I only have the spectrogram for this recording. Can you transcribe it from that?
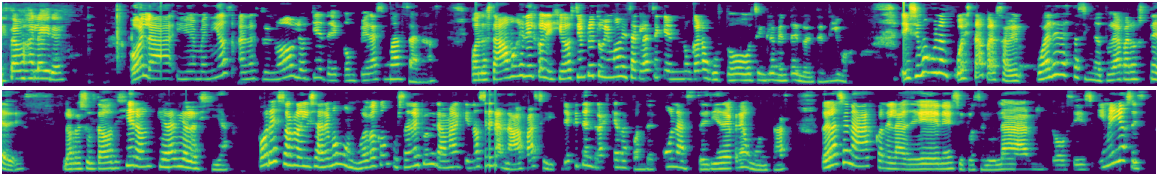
Estamos al aire. Hola y bienvenidos a nuestro nuevo bloque de Con peras y manzanas. Cuando estábamos en el colegio siempre tuvimos esa clase que nunca nos gustó o simplemente no entendimos. E hicimos una encuesta para saber cuál era esta asignatura para ustedes. Los resultados dijeron que era biología. Por eso realizaremos un nuevo concurso en el programa que no será nada fácil, ya que tendrás que responder una serie de preguntas relacionadas con el ADN, ciclo celular, mitosis y meiosis.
